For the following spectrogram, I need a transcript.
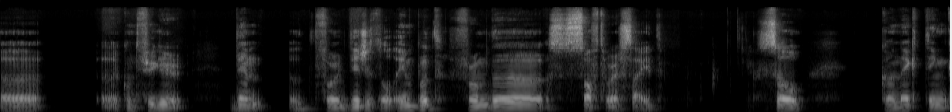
uh, uh, configure them uh, for digital input from the software side. So connecting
